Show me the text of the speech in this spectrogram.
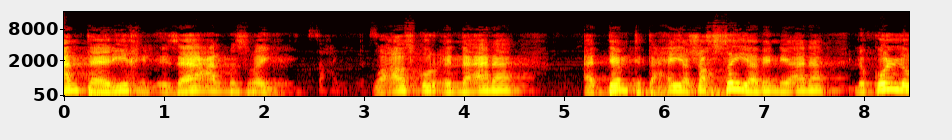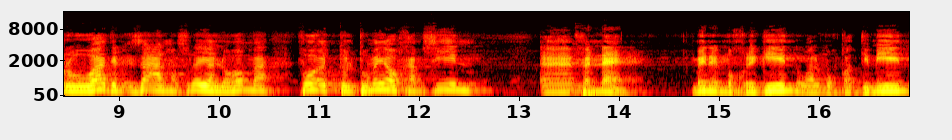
عن تاريخ الإذاعة المصرية. صحيح. وأذكر إن أنا قدمت تحية شخصية مني أنا لكل رواد الإذاعة المصرية اللي هم فوق ال 350 آه، فنان من المخرجين والمقدمين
